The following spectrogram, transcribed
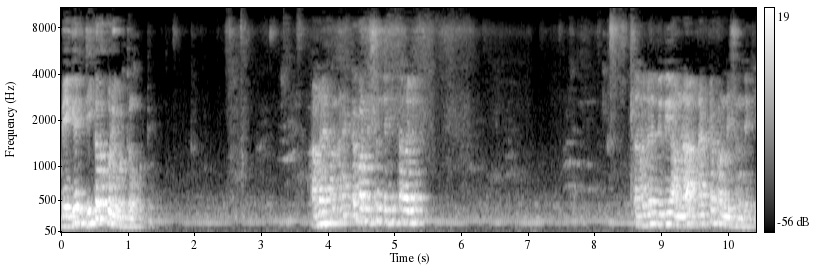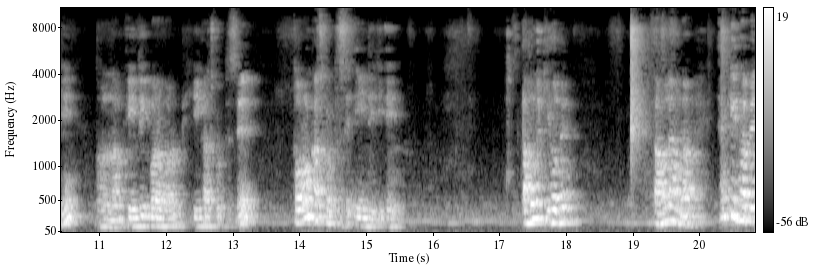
বেগের দিকেরও পরিবর্তন করবে। আমরা এখন আরেকটা কন্ডিশন দেখি তাহলে। তাহলে যদি আমরা আরেকটা কন্ডিশন দেখি, ধরলাম এই দিক বরাবর ভি কাজ করতেছে? ত্বরণ কাজ করতেছে এই দিকে এ। তাহলে কি হবে? তাহলে আমরা একইভাবে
